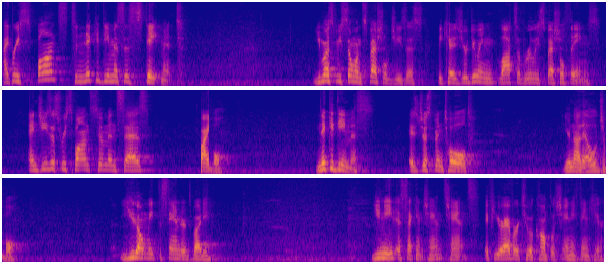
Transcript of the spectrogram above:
A response to Nicodemus' statement You must be someone special, Jesus, because you're doing lots of really special things. And Jesus responds to him and says, Bible. Nicodemus has just been told, You're not eligible. You don't meet the standards, buddy. You need a second chance, chance if you're ever to accomplish anything here.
